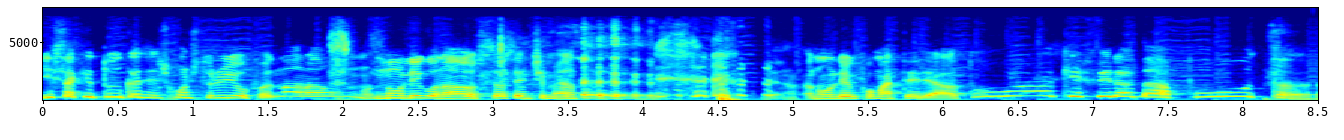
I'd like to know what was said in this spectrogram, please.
isso aqui tudo que a gente construiu foi, não, não, não ligo não, é o seu sentimento. eu não ligo pro material. Tu, ah, que filha da puta.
